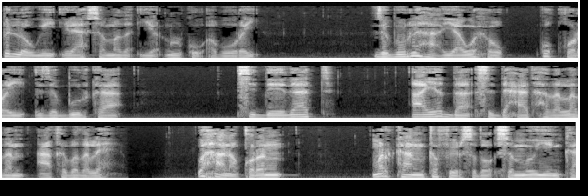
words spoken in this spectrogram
bilowgii ilaah samada iyo dhulkuu abuuray. Zabuurlaha ayaa wuxuu ku qoray zabuurka siddeedaad aayadda saddexaad hadalladan caaqibada leh. Waxaana qoran markaan ka fiirsado samooyinka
